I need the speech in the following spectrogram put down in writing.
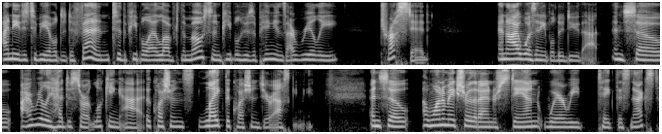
I needed to be able to defend to the people I loved the most and people whose opinions I really trusted. And I wasn't able to do that. And so I really had to start looking at the questions like the questions you're asking me. And so I want to make sure that I understand where we take this next.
